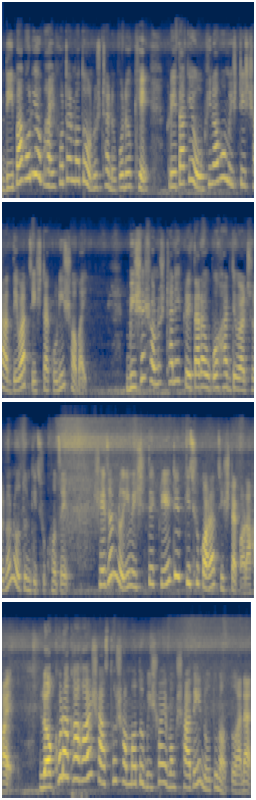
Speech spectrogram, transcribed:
দীপাবলি ও ভাইফোঁটার মতো অনুষ্ঠান উপলক্ষে ক্রেতাকে অভিনব মিষ্টির স্বাদ দেওয়ার চেষ্টা করি সবাই। বিশেষ অনুষ্ঠানে ক্রেতারা উপহার দেওয়ার জন্য নতুন কিছু খোঁজে। সেজন্যই মিষ্টিতে ক্রিয়েটিভ কিছু করার চেষ্টা করা হয়। লক্ষ্য রাখা হয় স্বাস্থ্যসম্মত বিষয় এবং স্বাদে নতুনত্ব আনার।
